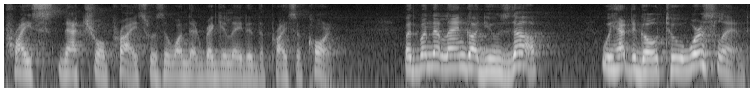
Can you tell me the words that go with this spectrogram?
price, natural price, was the one that regulated the price of corn. But when that land got used up, we had to go to a worse land.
